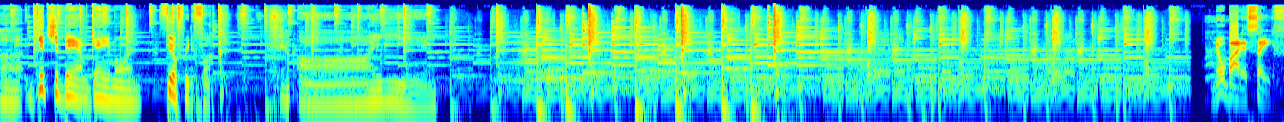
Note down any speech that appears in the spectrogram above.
uh get your damn game on feel free to fuck Oh, yeah. Nobody's safe.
